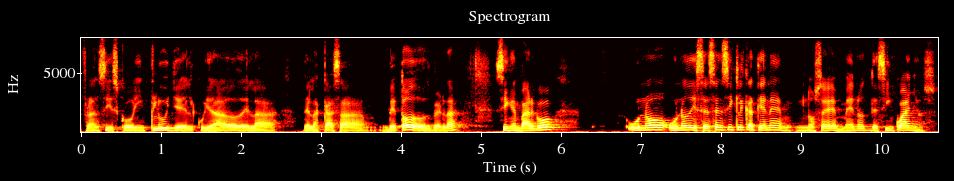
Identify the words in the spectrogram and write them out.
Francisco incluye el cuidado de la, de la casa de todos, ¿verdad? Sin embargo, uno, uno dice, esa encíclica tiene, no sé, menos de cinco años.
